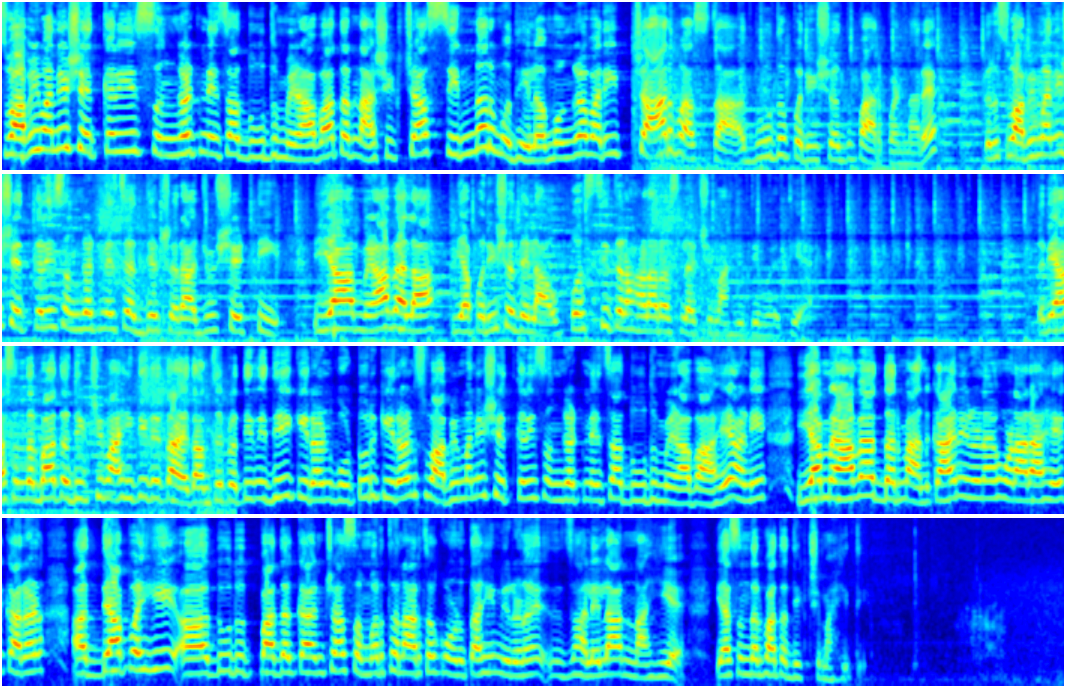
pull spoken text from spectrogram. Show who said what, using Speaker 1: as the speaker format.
Speaker 1: स्वाभिमानी शेतकरी संघटनेचा दूध मिळावा तर नाशिकच्या सिन्नर मधील मंगळवारी चार वाजता दूध परिषद पार पडणार आहे. तर स्वाभिमानी शेतकरी संघटनेचे अध्यक्ष राजू शेट्टी या मेळाव्याला या परिषदेला उपस्थित राहणार असल्याची माहिती मिळते आहे तर या संदर्भात अधिकची माहिती देत आहेत आमचे प्रतिनिधी किरण गोटूर किरण स्वाभिमानी शेतकरी संघटनेचा दूध मेळावा आहे आणि या मेळाव्या दरम्यान काय निर्णय होणार आहे? कारण अद्यापही दूध उत्पादकांच्या समर्थनार्थ कोणताही निर्णय झालेला नाहीये. या संदर्भात अधिकची माहिती.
